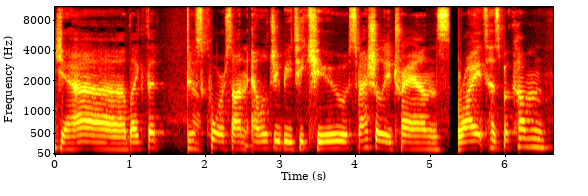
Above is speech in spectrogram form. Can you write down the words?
Yeah, like the discourse on LGBTQ, especially trans rights, has become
